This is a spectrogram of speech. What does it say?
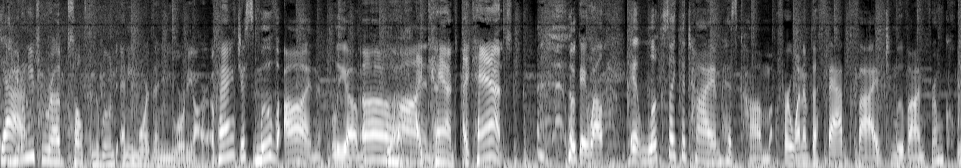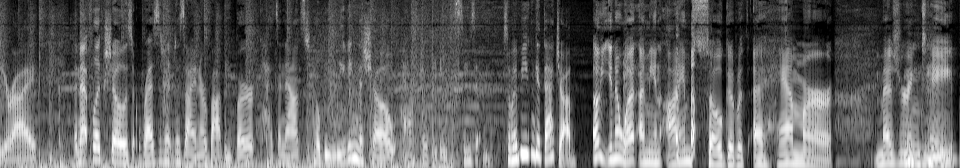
Yeah. You don't need to rub salt in the wound any more than you already are, okay? Just move on, Liam. Oh, move on. I can't. I can't. Okay, well, it looks like the time has come for one of the Fab Five to move on from Queer Eye. The Netflix show's resident designer Bobby Berk has announced he'll be leaving the show after the eighth season. So maybe you can get that job. Oh, you know what? I mean, I am so good with a hammer, measuring Mm-hmm. tape,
